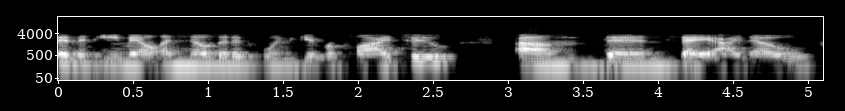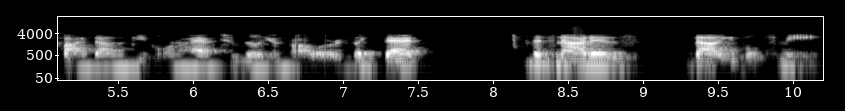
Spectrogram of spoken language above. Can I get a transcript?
send an email, and know that it's going to get replied to um, than say I know 5,000 people and I have 2 million followers. Like that, that's not as valuable to me.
